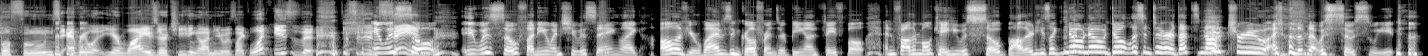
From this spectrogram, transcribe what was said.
buffoons everyone your wives are cheating on you It was like what is this this is insane It was so it was so funny when she was saying like all of your wives and girlfriends are being unfaithful and Father Mulcahy was so bothered. He's like, "No, no, don't listen to her. That's not true." I thought that that was so sweet.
